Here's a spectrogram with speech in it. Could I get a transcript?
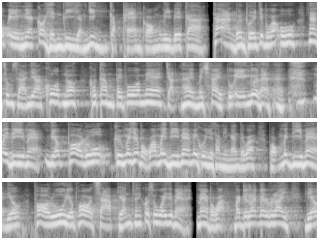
บเองเนี่ยก็เห็นดีอย่างยิ่งกับแผนของรีเบกาถ้าอ่านเพลินๆจะบอกว่าโอ้น่าสงสารยาโคบเนาะเขาทำไปเพราะว่าแม่จัดให้ไม่ใช่ตัวเองด้วยแหละไม่ดีแม่ เดี๋ยวพ่อรู้คือไม่ใช่บอกว่าไม่ดีแม่ไม่ควรจะทำอย่างนั้น แต่ว่าบอกไม่ดีแม่เดี๋ยวพ่อรู้เดี๋ยวพ่อสาบเผียนฉันก็ซวยสิแม่แม่บอกว่าไม่เป็นไรไม่เป็นไร เดี๋ยว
